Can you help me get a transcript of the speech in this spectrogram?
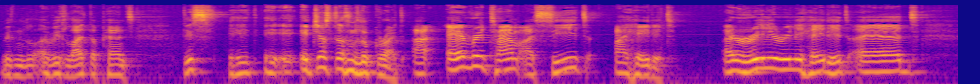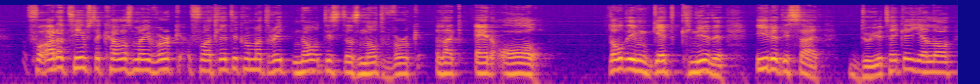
with with lighter pants. This it, it, it just doesn't look right. Every time I see it, I hate it. I really really hate it, and for other teams, the colors may work. For Atletico Madrid, no, this does not work like at all. Don't even get near the. Either decide. Do you take a yellow?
